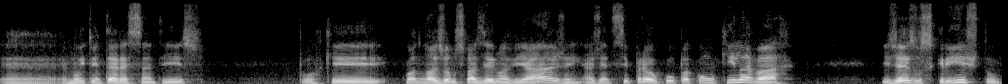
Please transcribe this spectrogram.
é? É muito interessante isso, porque quando nós vamos fazer uma viagem, a gente se preocupa com o que levar. E Jesus Cristo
